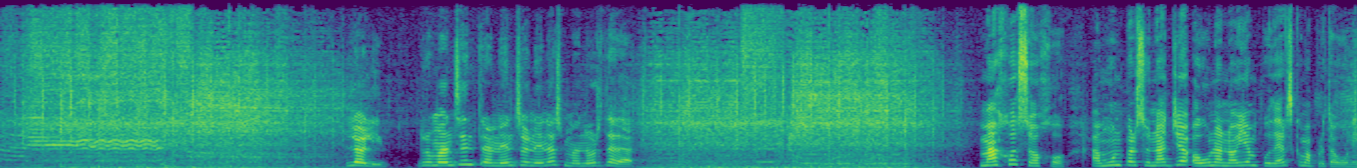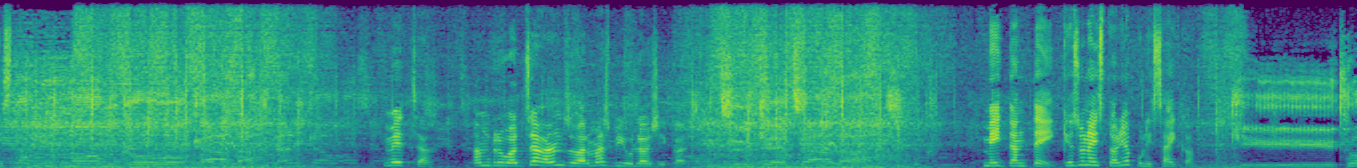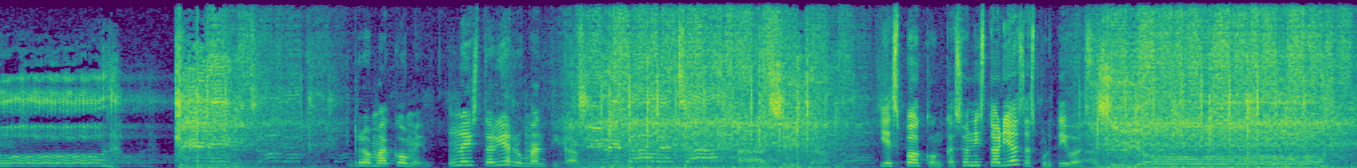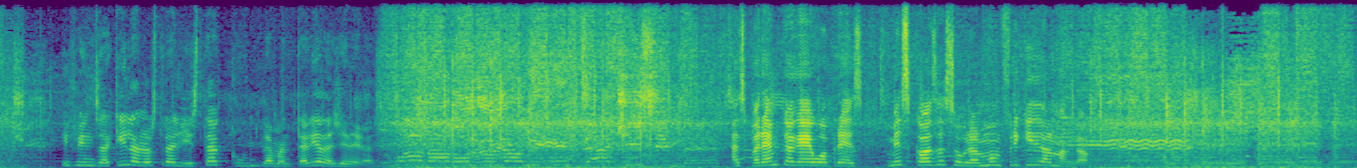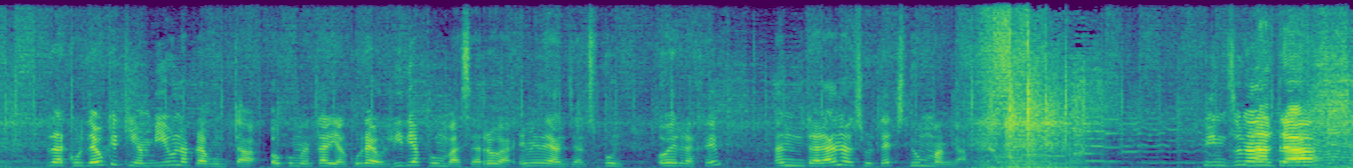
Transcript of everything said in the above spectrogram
Loli, romans entre nens o nenes menors d'edat. Majo Soho, amb un personatge o una noia amb poders com a protagonista. Metge, amb robots gegants o armes biològiques. Meitantei, que és una història polisaica. Romacome, una història romàntica. I Spokon, que són històries esportives. I fins aquí la nostra llista complementària de gèneres. Esperem que hagueu après més coses sobre el món friki del manga. Recordeu que qui envia una pregunta o comentari al correu lidia.bassa.mdangels.org entrarà en el sorteig d'un manga. Fins una, Una altra. altra.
